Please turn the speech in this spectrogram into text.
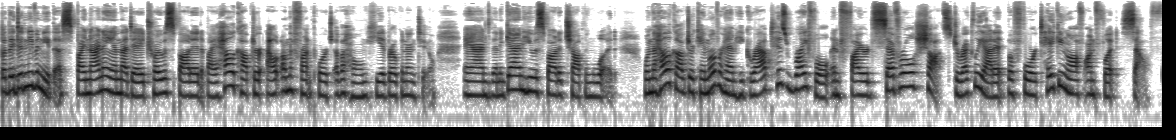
But they didn't even need this. By 9 a.m. that day, Troy was spotted by a helicopter out on the front porch of a home he had broken into. And then again, he was spotted chopping wood. When the helicopter came over him, he grabbed his rifle and fired several shots directly at it before taking off on foot south.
